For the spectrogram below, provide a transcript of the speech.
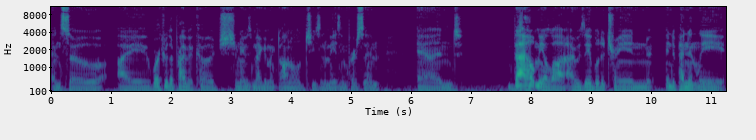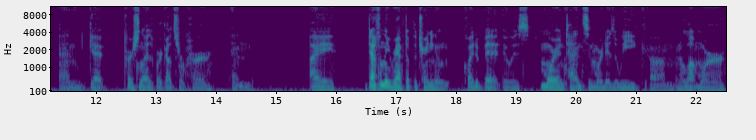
and so I worked with a private coach. Her name is Megan McDonald. She's an amazing person, and that helped me a lot. I was able to train independently and get personalized workouts from her, and I definitely ramped up the training quite a bit. It was more intense and more days a week, um, and a lot more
